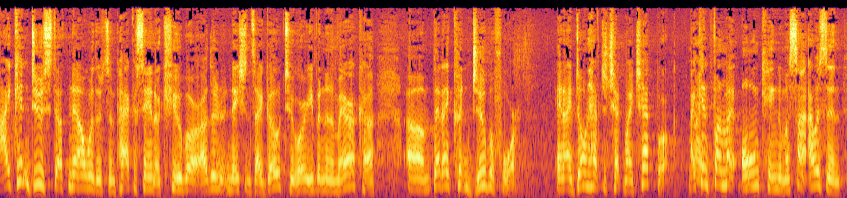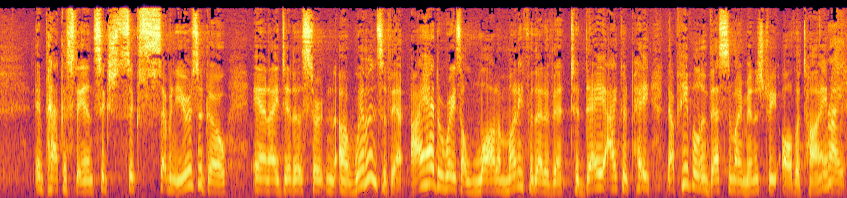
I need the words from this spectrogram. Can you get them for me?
I can do stuff now, whether it's in Pakistan or Cuba or other nations I go to, or even in America, um, that I couldn't do before. And I don't have to check my checkbook. I can fund my own kingdom assignment. I was in in Pakistan six, six, seven years ago, and I did a certain uh, women's event. I had to raise a lot of money for that event. Today, I could pay. Now, people invest in my ministry all the time, Right.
